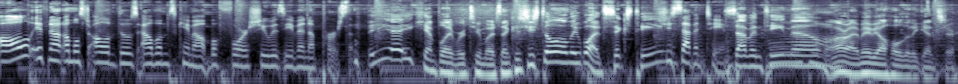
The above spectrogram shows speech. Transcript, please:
all if not almost all of those albums came out before she was even a person. Yeah, you can't blame her too much then because she's still only, what, 16? She's 17. 17 now? Mm-hmm. All right, maybe I'll hold it against her.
